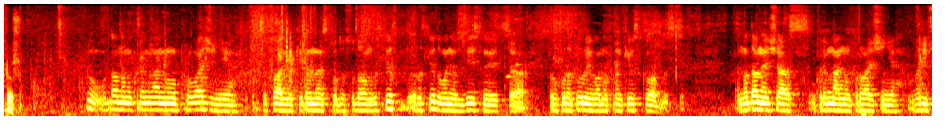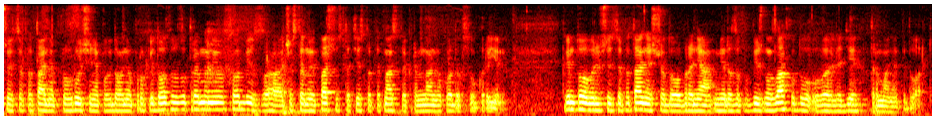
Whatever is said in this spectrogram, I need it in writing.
Прошу. Ну, у даному кримінальному провадженні процесуальне керівництво досудовим розслід- розслідуванням здійснюється прокуратурою Івано-Франківської області. На даний час у кримінальному провадженні вирішується питання про вручення повідомлення про підозру затриманій особі за частиною 1 статті 115 Кримінального кодексу України. Крім того, вирішується питання щодо обрання міри запобіжного заходу у вигляді тримання під вартою.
